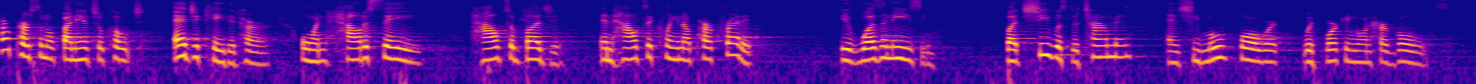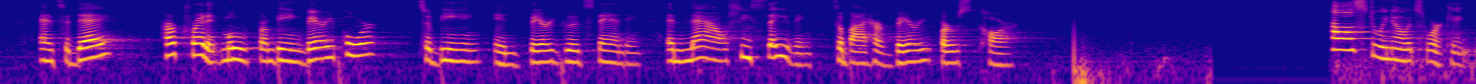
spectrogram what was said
Her personal financial coach educated her on how to save, how to budget, and how to clean up her credit. It wasn't easy, but she was determined and she moved forward with working on her goals. And today, her credit moved from being very poor to being in very good standing. And now she's saving to buy her very first car. How else do we know it's working?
